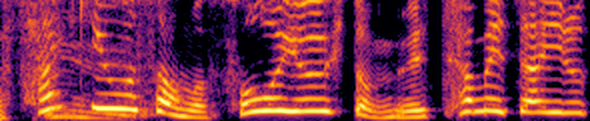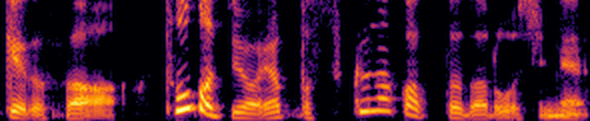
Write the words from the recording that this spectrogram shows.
最近はさ、もうそういう人めちゃめちゃいるけどさ当時はやっぱ少なかっただろうしね。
